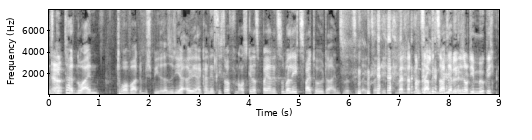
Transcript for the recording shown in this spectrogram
es ja. gibt halt nur einen Torwart im Spiel. Also die, äh, er kann jetzt nicht davon ausgehen, dass Bayern jetzt überlegt, zwei Torhüter einzusetzen gleichzeitig. was, was Und Sabitzer hat ja wirklich noch die Möglichkeit.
